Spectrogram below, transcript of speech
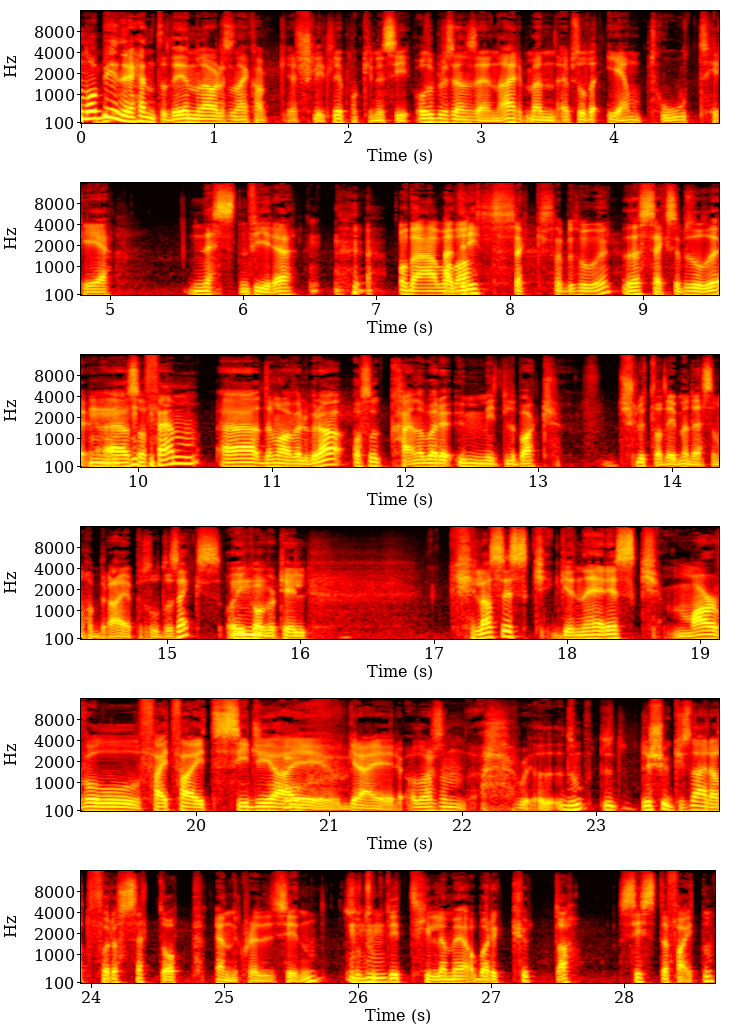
nå begynner jeg å hente det inn. Men jeg, var litt sånn, jeg, kan, jeg sliter litt med å kunne si Og du burde se serien her, men episode én, to, tre, nesten fire Og det er hva Er da? dritt. Seks episoder? Det er seks episoder. Eh, Så fem, eh, den var veldig bra. Og så kind of bare umiddelbart slutta de med det som var bra i episode seks, og gikk Mm. over til klassisk, generisk Marvel fight-fight, CGI-greier. Og det var sånn Det, det sjukeste er at for å sette opp end credit-siden, så tok de til og med og bare kutta siste fighten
